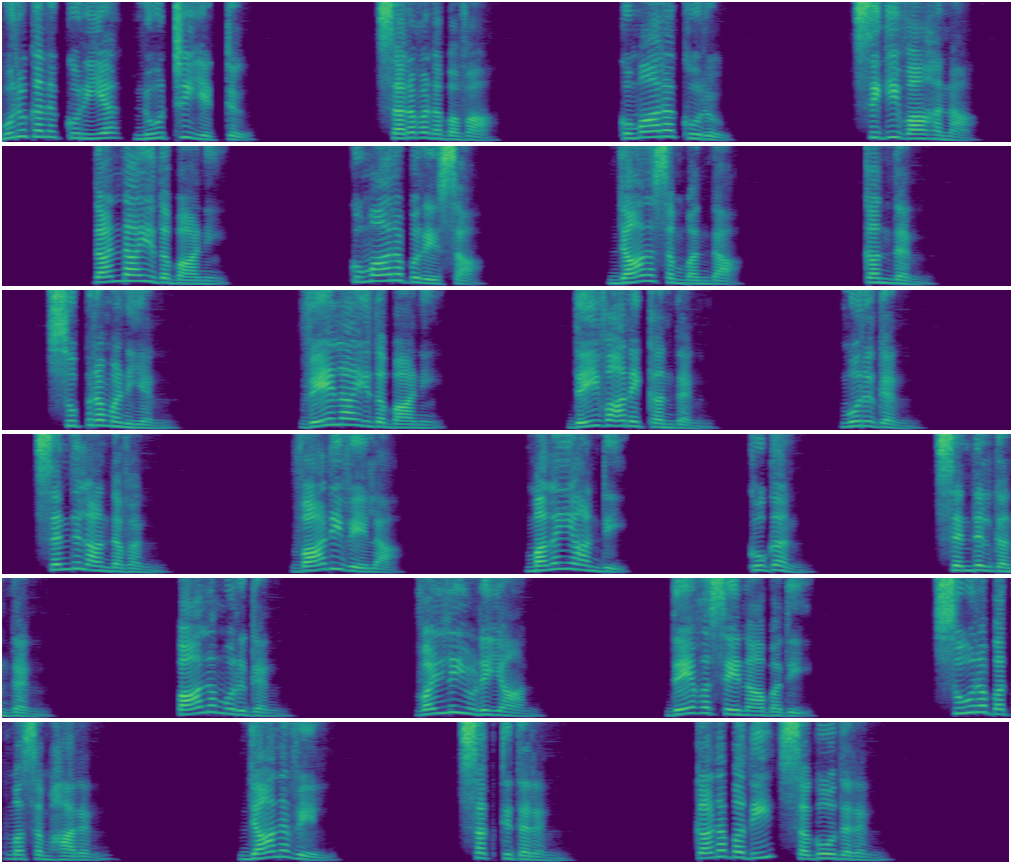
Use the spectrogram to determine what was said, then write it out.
முருகனுக்குரிய நூற்றி எட்டு. சரவணபவா. குமாரகுரு. சிகிவாகனா. தண்டாயுதபாணி. குமாரபுரேசா. ஞானசம்பந்தா. கந்தன். சுப்பிரமணியன். வேலாயுதபாணி. தெய்வானை கந்தன் முருகன். செந்திலாண்டவன். வாடிவேலா. மலையாண்டி. குகன். செந்தில்கந்தன். பாலமுருகன். வள்ளியுடையான். தேவசேனாபதி. சூரபத்மசம்ஹாரன். ஞானவேல். சக்திதரன். கணபதி சகோதரன்.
